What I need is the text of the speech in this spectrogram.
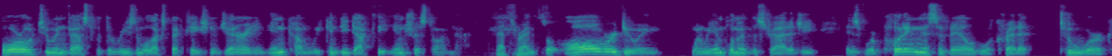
borrow to invest with the reasonable expectation of generating income, we can deduct the interest on that. That's right. And so all we're doing when we implement the strategy is we're putting this available credit to work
